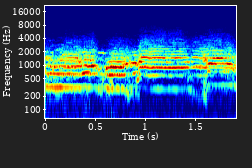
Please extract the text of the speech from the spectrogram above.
كفاقا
